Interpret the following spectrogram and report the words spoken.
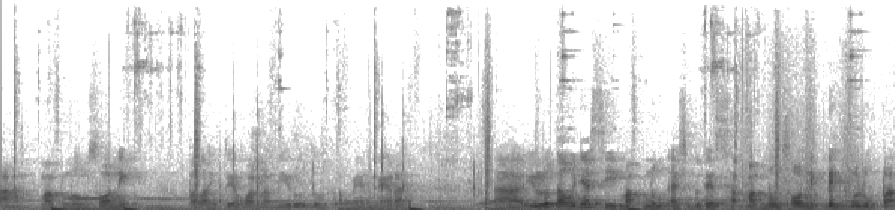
ah Magnum Sonic. Apalah itu yang warna biru tuh sama yang merah. Nah ya lu taunya si Magnum eh sebutnya Magnum Sonic deh gue lupa.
